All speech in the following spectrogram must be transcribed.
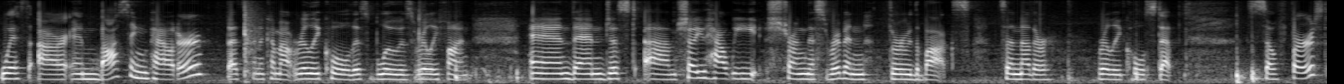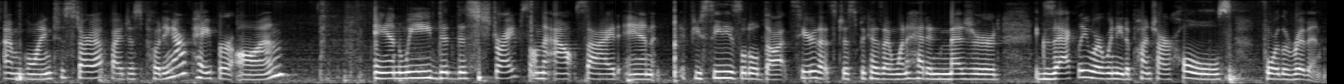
with our embossing powder. That's gonna come out really cool. This blue is really fun. And then just um, show you how we strung this ribbon through the box. It's another really cool step. So first I'm going to start out by just putting our paper on and we did the stripes on the outside and if you see these little dots here that's just because I went ahead and measured exactly where we need to punch our holes for the ribbon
